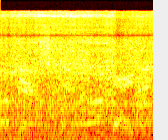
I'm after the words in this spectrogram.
up there and scream it on. Okay.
